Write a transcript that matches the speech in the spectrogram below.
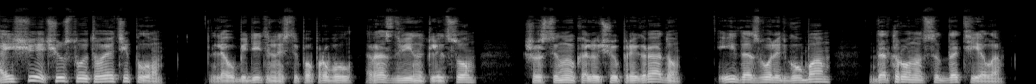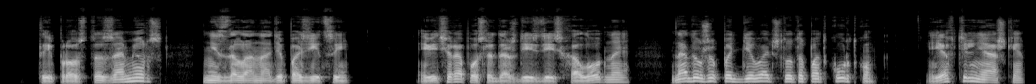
А еще я чувствую твое тепло. Для убедительности попробовал раздвинуть лицом шерстяную колючую преграду и дозволить губам дотронуться до тела. Ты просто замерз, не сдала Надя позиций. И вечера после дождей здесь холодные, надо уже поддевать что-то под куртку. Я в тельняшке.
